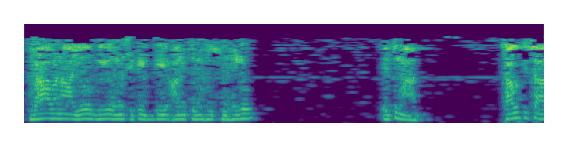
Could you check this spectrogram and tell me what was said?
භාවනා යෝගීවම සිටිද්දී අන්තිම හුස්ම හෙළු එතුමා සෞතිසා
